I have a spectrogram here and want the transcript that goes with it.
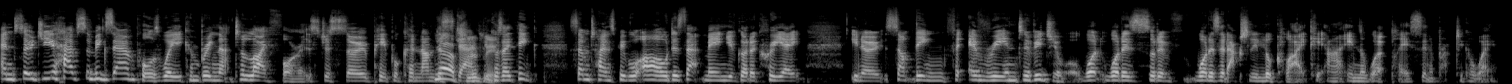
And so do you have some examples where you can bring that to life for us just so people can understand? Yeah, because I think sometimes people, oh, does that mean you've got to create, you know, something for every individual? What what is sort of what does it actually look like uh, in the workplace in a practical way?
